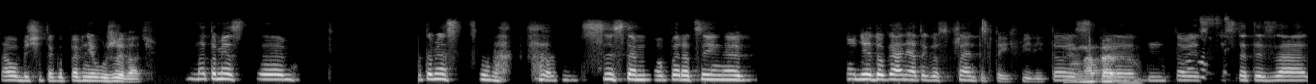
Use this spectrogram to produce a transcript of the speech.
Dałoby się tego pewnie używać. Natomiast Natomiast system operacyjny no, nie dogania tego sprzętu w tej chwili. To No, jest, to jest niestety za,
